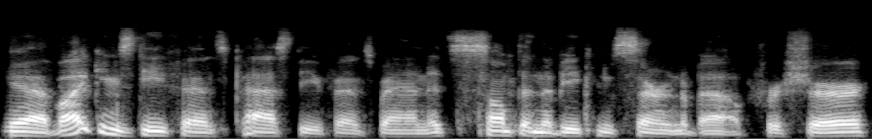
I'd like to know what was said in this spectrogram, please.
Yeah, Vikings defense, pass defense, man, it's something to be concerned about for sure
